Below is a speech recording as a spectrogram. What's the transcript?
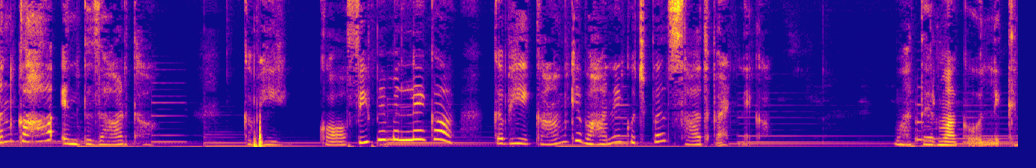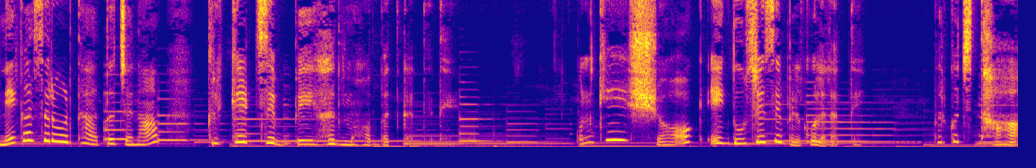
अनकहा इंतज़ार था। कभी कॉफ़ी पे मिलने का, कभी काम के बहाने कुछ पल साथ बैठने का। मोहतरमा को लिखने का ज़रूर था तो जनाब क्रिकेट से बेहद मोहब्बत करते थे। उनके शौक एक दूसरे से बिल्कुल अलग थे, पर कुछ था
